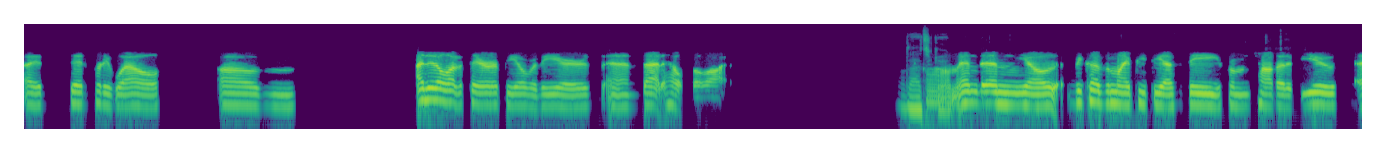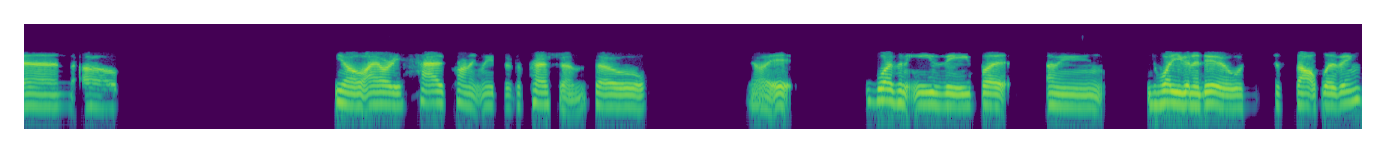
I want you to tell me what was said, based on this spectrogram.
I did pretty well. Um, I did a lot of therapy over the years, and that helped a lot. That's good. Um, and then, you know, because of my PTSD from childhood abuse and, um, you know, I already had chronic major depression. So, you know, it wasn't easy, but I mean, what are you going to do? Just stop living?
